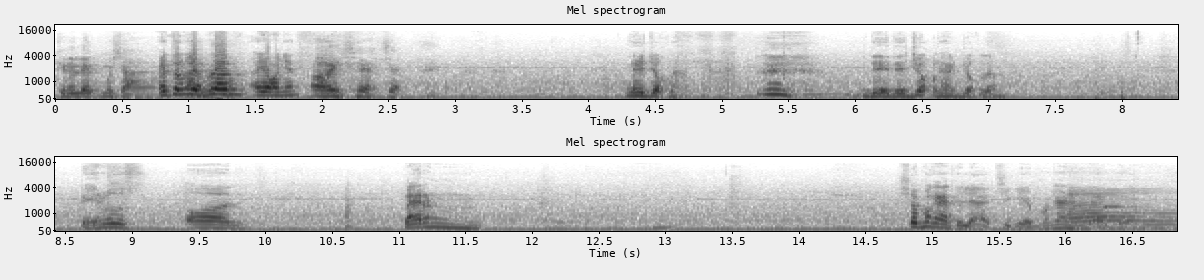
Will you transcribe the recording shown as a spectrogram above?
kinolect mo siya. Itong Lebron, mo. ayoko niyan. Okay, siya, siya. Hindi, joke lang. Hindi, hindi, joke lang, joke lang. Pero, uh, parang, so magkano ito lahat? Sige, magkano lahat? Ah,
